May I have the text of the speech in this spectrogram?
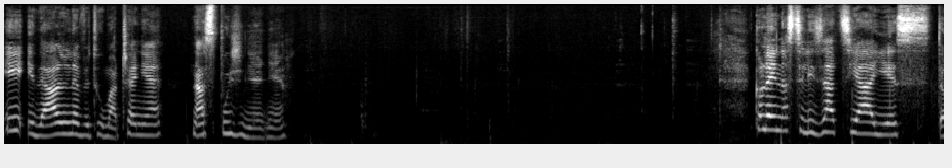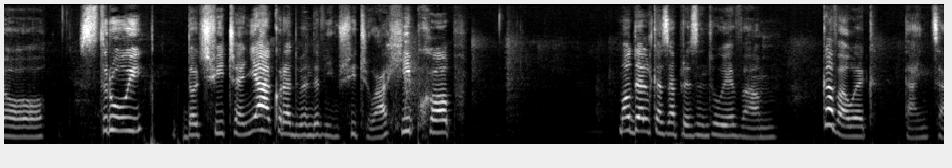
i idealne wytłumaczenie na spóźnienie. Kolejna stylizacja jest to strój do ćwiczeń. Ja akurat będę w nim ćwiczyła hip-hop. Modelka zaprezentuje Wam kawałek tańca.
